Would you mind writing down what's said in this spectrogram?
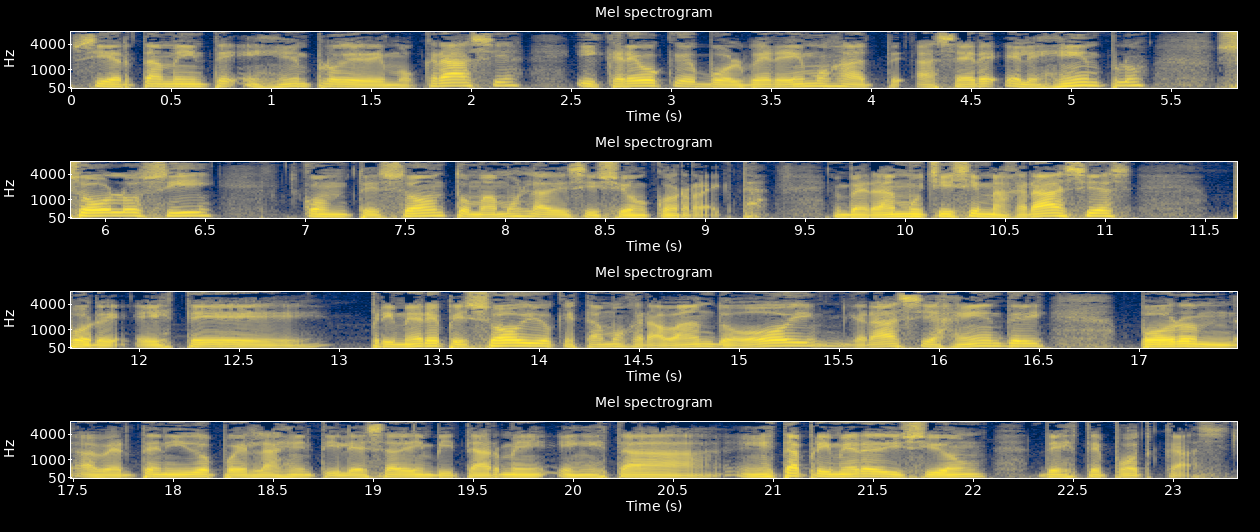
ciertamente ejemplo de democracia y creo que volveremos a, a ser el ejemplo solo si con tesón tomamos la decisión correcta. En verdad, muchísimas gracias por este primer episodio que estamos grabando hoy. Gracias, Henry, por um, haber tenido pues la gentileza de invitarme en esta en esta primera edición de este podcast.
